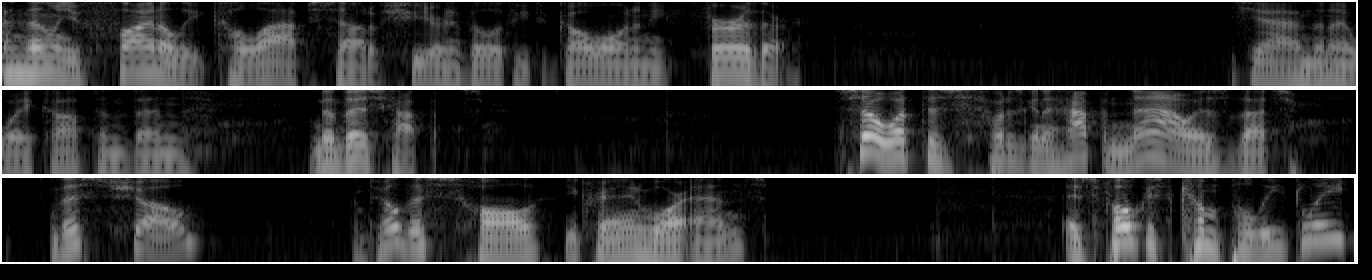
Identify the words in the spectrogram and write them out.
And then when you finally collapse out of sheer inability to go on any further, yeah, and then I wake up and then then this happens. So what is what is going to happen now is that this show, until this whole Ukrainian war ends, is focused completely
